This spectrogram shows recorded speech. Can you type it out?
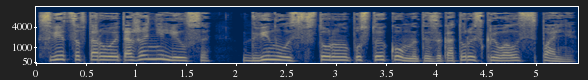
Свет со второго этажа не лился, двинулась в сторону пустой комнаты, за которой скрывалась спальня.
